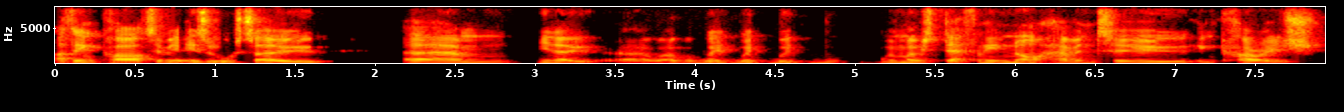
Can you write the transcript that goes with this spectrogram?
I think part of it is also, um, you know, uh, we're, we're, we're most definitely not having to encourage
